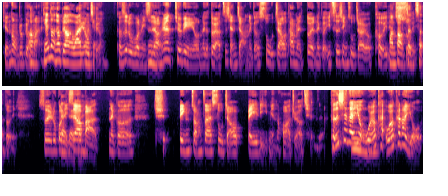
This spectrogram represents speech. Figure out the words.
甜筒就不用哦买，，甜筒就不用额外付钱。不用不用。可是如果你是要，嗯因为 Tubing 有那个对啊，之前讲那个塑胶，他们对那个一次性塑胶有刻一点环保政策对，所以如果你是要把那个去冰装在塑胶杯里面的话，就要钱的。可是现在又、我又嗯看我又看到有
